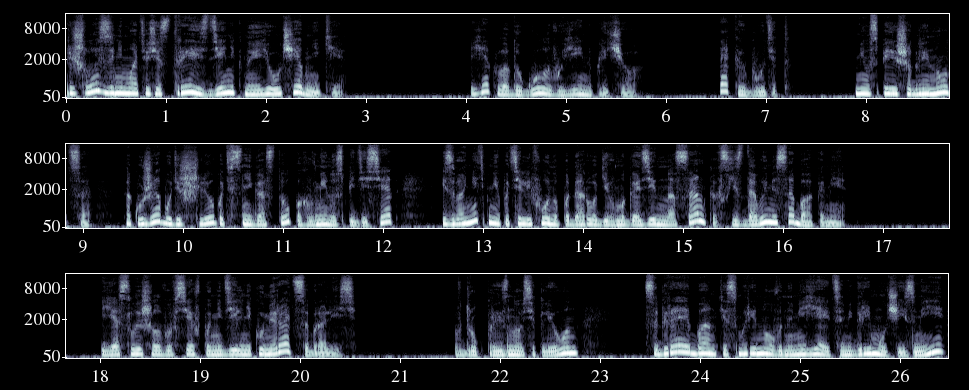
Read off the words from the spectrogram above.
Пришлось занимать у сестры из денег на ее учебники. Я кладу голову ей на плечо. Так и будет. Не успеешь оглянуться, как уже будешь шлепать в снегостопах в минус 50 и звонить мне по телефону по дороге в магазин на санках с ездовыми собаками. «Я слышал, вы все в понедельник умирать собрались», — вдруг произносит Леон, — собирая банки с маринованными яйцами гремучей змеи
